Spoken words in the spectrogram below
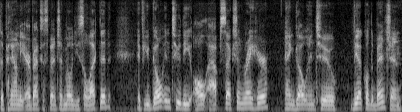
depending on the airbag suspension mode you selected, if you go into the all apps section right here and go into vehicle dimension,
